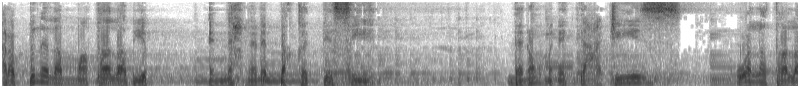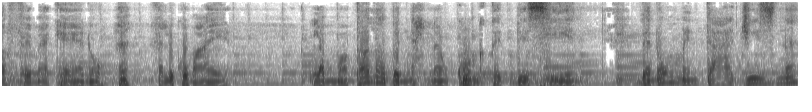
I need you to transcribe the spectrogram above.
ربنا لما طلب. إن إحنا نبقى قديسين ده نوع من التعجيز ولا طلب في مكانه. ها خليكم معايا. لما طلب إن إحنا نكون قديسين ده نوع من تعجيزنا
